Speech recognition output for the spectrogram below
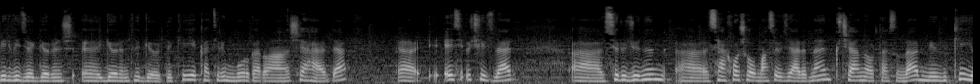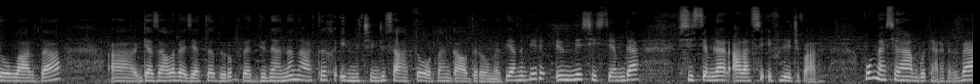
bir video görünüş, e, görüntü gördük ki, Yekaterinburq adlanan şəhərdə e, S-300-lər e, sürücünün sərxoş olması üzərindən küçənin ortasında mülki yollarda qəzalı vəziyyətdə durub və dünəndən artıq 23-cü saatda oradan qaldırılmayıb. Yəni bir ümumi sistemdə sistemlər arası iflic var. Bu məsələnin bu tərəfidir və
